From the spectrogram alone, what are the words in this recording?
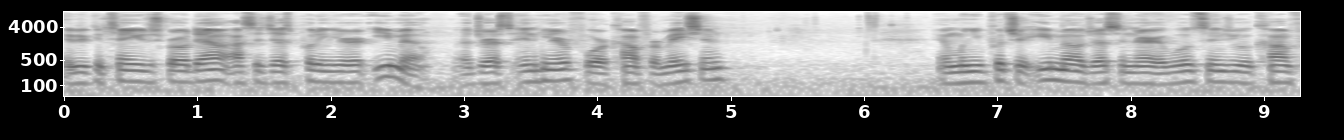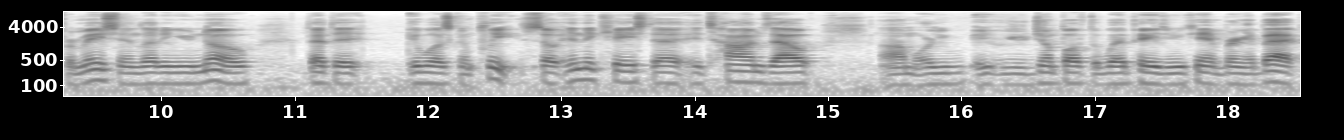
If you continue to scroll down, I suggest putting your email address in here for confirmation. And when you put your email address in there, it will send you a confirmation letting you know that the, it was complete. So in the case that it times out um, or you you jump off the web page and you can't bring it back,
